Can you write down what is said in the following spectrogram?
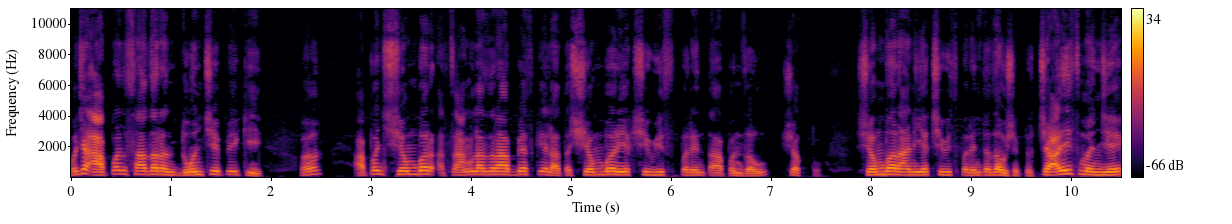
म्हणजे आपण साधारण दोनशेपैकी आपण शंभर चांगला जर अभ्यास केला तर शंभर एकशे वीसपर्यंत आपण जाऊ शकतो. शंभर आणि एकशे वीसपर्यंत जाऊ शकतो. चाळीस म्हणजे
